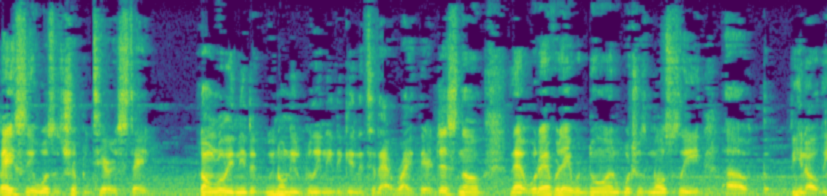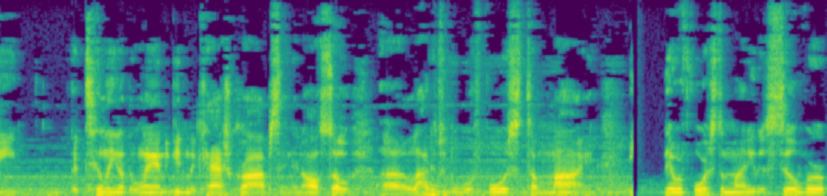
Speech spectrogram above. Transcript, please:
Basically, it was a tributary state don't really need to we don't need really need to get into that right there just know that whatever they were doing which was mostly uh you know the the tilling of the land getting the cash crops and then also uh, a lot of people were forced to mine they were forced to mine either silver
